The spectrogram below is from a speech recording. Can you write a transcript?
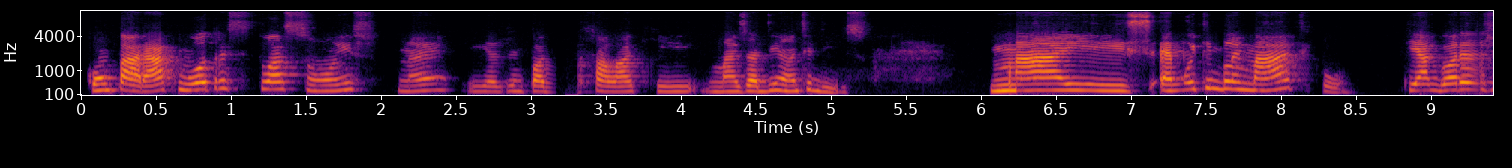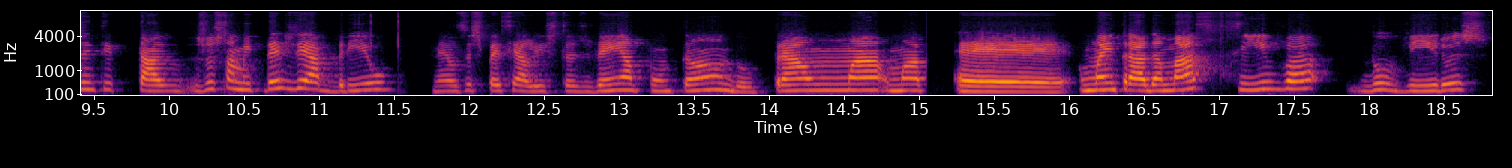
comparar com outras situações, né? E a gente pode falar aqui mais adiante disso. Mas é muito emblemático que agora a gente está, justamente desde abril, né, os especialistas vêm apontando para uma, uma, é, uma entrada massiva do vírus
